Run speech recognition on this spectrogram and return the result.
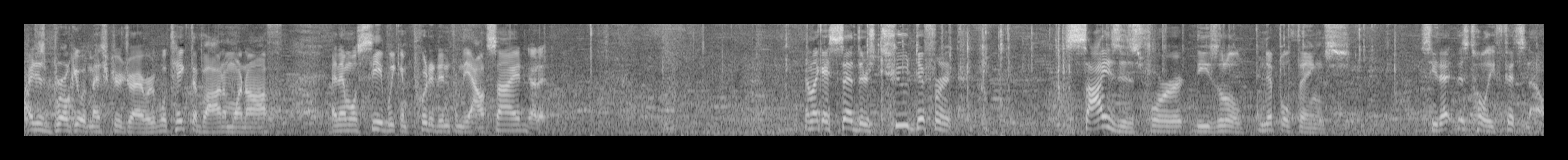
I just broke it with my screwdriver. We'll take the bottom one off and then we'll see if we can put it in from the outside. Got it. And like I said, there's two different sizes for these little nipple things. See that, this totally fits now.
